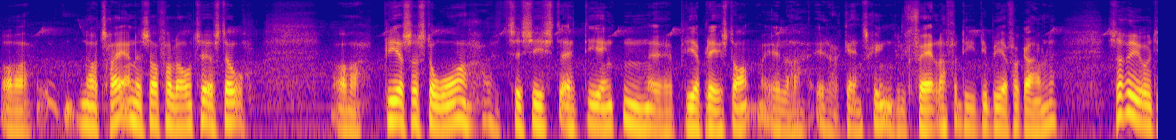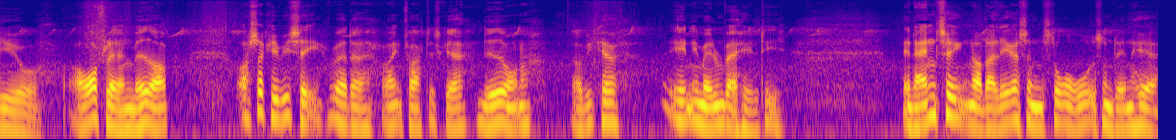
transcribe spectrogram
Og når træerne så får lov til at stå og bliver så store til sidst, at de enten øh, bliver blæst om, eller, eller ganske enkelt falder, fordi de bliver for gamle, så river de jo overfladen med op, og så kan vi se, hvad der rent faktisk er nede under, og vi kan indimellem være heldige. En anden ting, når der ligger sådan en stor rod som den her,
